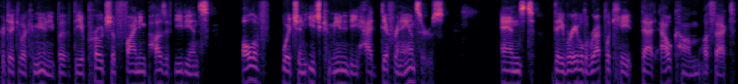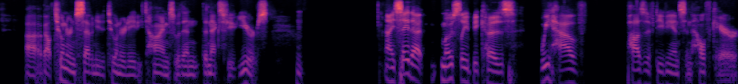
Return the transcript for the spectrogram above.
particular community, but the approach of finding positive deviance, all of which in each community had different answers and they were able to replicate that outcome effect uh, about 270 to 280 times within the next few years. Hmm. I say that mostly because we have positive deviance in healthcare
